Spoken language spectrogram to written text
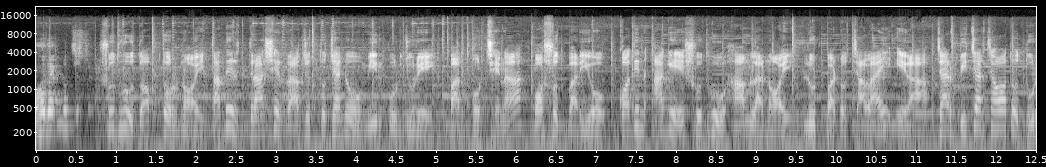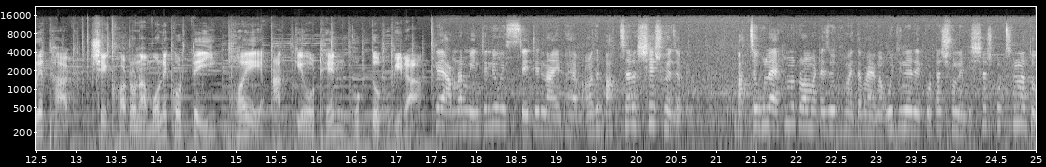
ভয় দেখানোর চেষ্টা শুধু দপ্তর নয় তাদের ত্রাসের রাজত্ব যেন মিরপুর জুড়ে। বাদ পড়ছে না বসত বাড়িও। কদিন আগে শুধু হামলা নয় লুটপাটও চালায় এরা। যার বিচার চাওয়া তো দূরে থাক সে ঘটনা মনে করতেই ভয়ে আটকে ওঠেন ভুক্তভোগীরা। আমরা মেন্টালি ওই স্টেটে নাই ভাই আমাদের বাচ্চারা শেষ হয়ে যাবে। বাচ্চাগুলো এখনও ট্রমাটাইজে ঘুমাইতে পারে না। ওই দিনের রেকর্ডটা শুনে বিশ্বাস করছেন না তো?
